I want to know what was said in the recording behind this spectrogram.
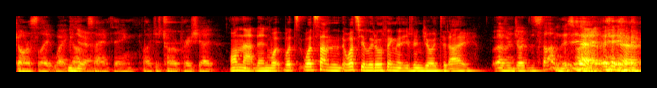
going to sleep, wake up, Yeah. same thing. Like just trying to appreciate. On that, then, what what's what's something? What's your little thing that you've enjoyed today? I've enjoyed the start of this. yeah, mate. yeah,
